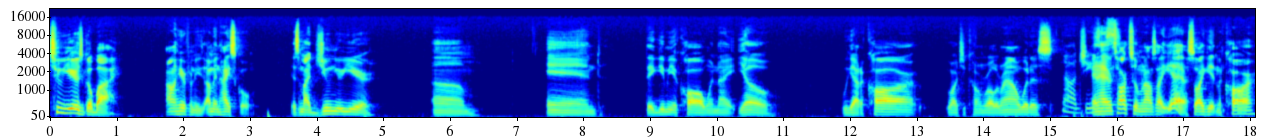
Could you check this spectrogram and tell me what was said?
two years go by. I don't hear from these. I'm in high school. It's my junior year, um, and they give me a call one night. Yo, we got a car. Why don't you come roll around with us? Oh Jesus. And I haven't talked to him, and I was like, yeah. So I get in the car.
